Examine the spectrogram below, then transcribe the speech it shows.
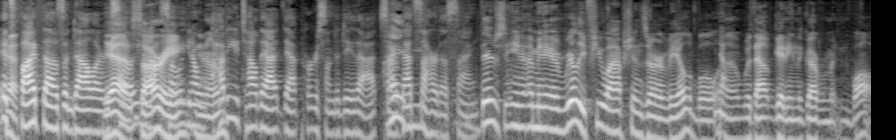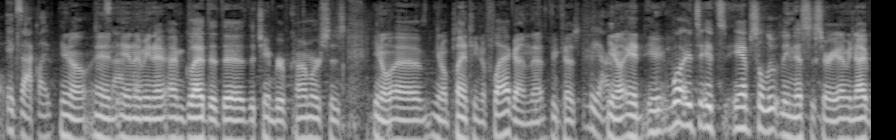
Yeah. five thousand dollars. Yeah, so, sorry, You know, so you know, you know. how do you tell that that person to do that? So I- that's the hardest thing. There's, you know, I mean, uh, really few options are available No. uh, without getting the government involved. Exactly. You know, and, and I mean, I, I'm glad that the, the Chamber of Commerce is, you know, uh, you know, planting a flag on that because, We are. you know, it, it well, it's it's absolutely necessary. I mean, I've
